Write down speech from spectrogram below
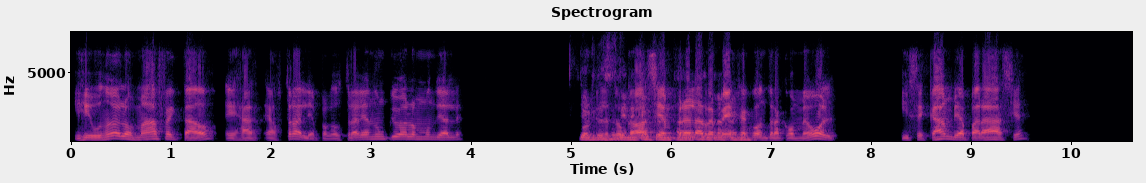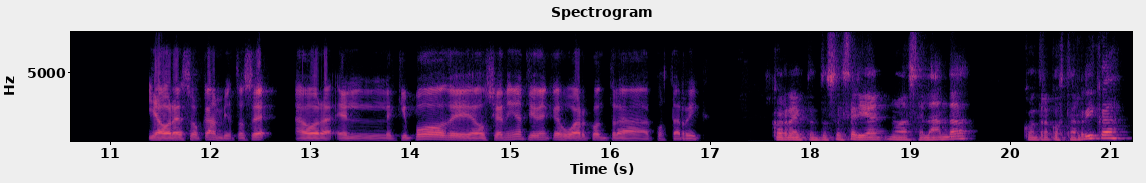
Y uno de los más afectados es Australia, porque Australia nunca iba a los mundiales, porque le tocaba siempre la repesca contra Conmebol. Y se cambia para Asia y ahora eso cambia. Entonces, ahora el equipo de Oceanía tiene que jugar contra Costa Rica. Correcto, entonces sería Nueva Zelanda contra Costa Rica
